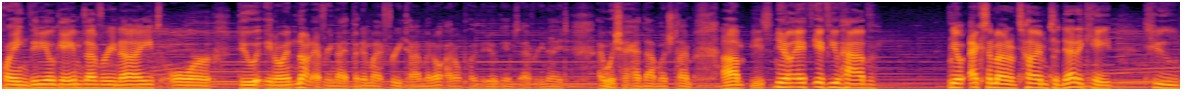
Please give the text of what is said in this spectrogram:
playing video games every night or do you know not every night but in my free time i don't i don't play video games every night. I wish i had that much time. Um, you know if, if you have you know x amount of time to dedicate to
